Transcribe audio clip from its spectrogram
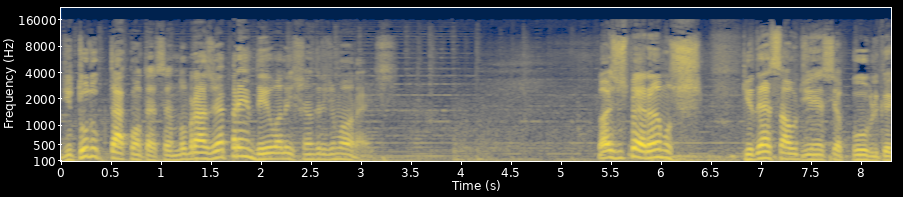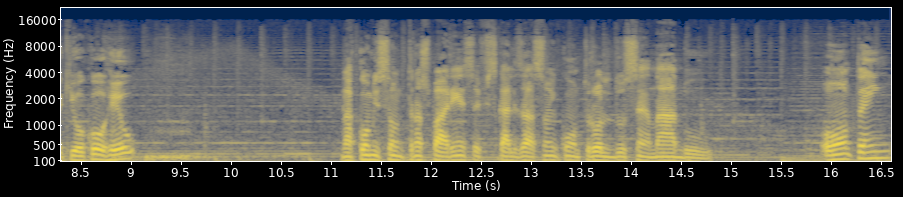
de tudo que está acontecendo no Brasil é prender o Alexandre de Moraes. Nós esperamos que dessa audiência pública que ocorreu na Comissão de Transparência, Fiscalização e Controle do Senado ontem,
